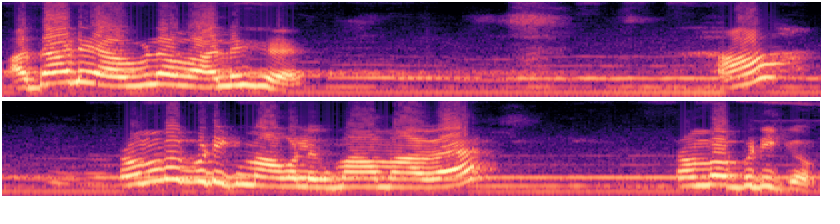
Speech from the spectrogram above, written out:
அதாடி அவ்வளவு அழுக. ஆ? ரொம்ப பிடிக்குமா உங்களுக்கு மாமாவை? ரொம்ப பிடிக்கும்.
